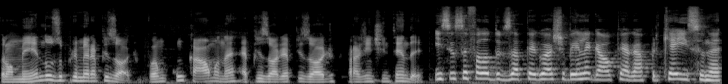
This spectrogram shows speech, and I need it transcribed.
Pelo menos o primeiro episódio. Vamos com calma, né? Episódio a episódio, pra gente entender. E se você falou do desapego, eu acho bem legal, PH, porque é isso, né?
